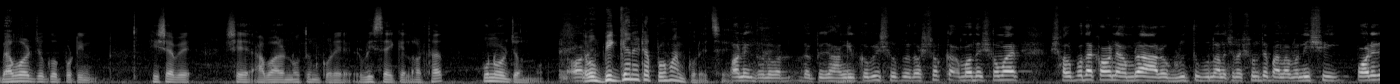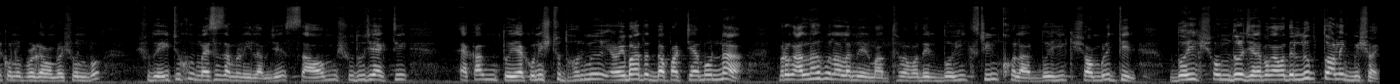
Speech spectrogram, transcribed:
ব্যবহারযোগ্য প্রোটিন হিসাবে সে আবার নতুন করে রিসাইকেল অর্থাৎ পুনর্জন্ম। এবং বিজ্ঞান এটা প্রমাণ করেছে। অনেক ধন্যবাদ ডক্টর জাহাঙ্গীর কবির। সুপ্রিয় দর্শক আমাদের সময়ের স্বল্পতার কারণে আমরা আরও গুরুত্বপূর্ণ আলোচনা শুনতে পারলাম না। নিশ্চয়ই পরের কোনো প্রোগ্রাম আমরা শুনব। শুধু এইটুকু মেসেজ আমরা নিলাম যে সাওম শুধু যে একটি একান্ত একনিষ্ঠ ধর্মীয় ইবাদত ব্যাপারটি এমন না বরং আল্লাহ রাব্বুল আলমীর মাধ্যমে আমাদের দৈহিক শৃঙ্খলার দৈহিক সমৃদ্ধির দৈহিক সৌন্দর্যের এবং আমাদের লুপ্ত অনেক বিষয়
